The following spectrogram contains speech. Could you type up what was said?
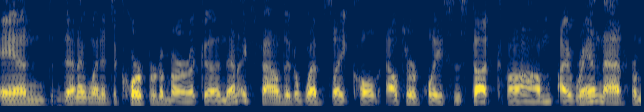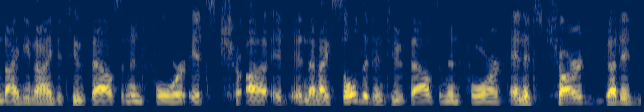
And then I went into corporate America, and then I founded a website called outdoorplaces.com. I ran that from 99 to 2004. It's uh, it, and then I sold it in 2004, and it's charred, gutted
